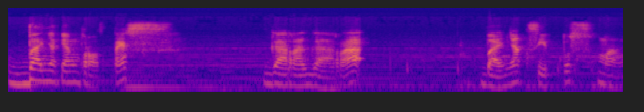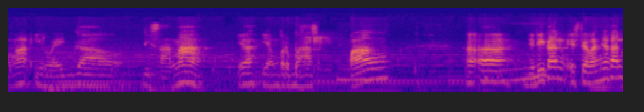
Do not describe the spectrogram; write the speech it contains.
banyak yang protes gara-gara banyak situs manga ilegal di sana ya yang berbahasa Jepang. Eh, eh, Jadi kan istilahnya kan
